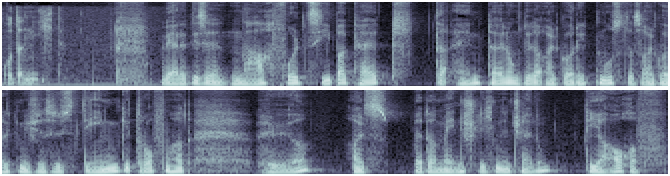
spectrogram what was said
oder nicht. Wäre diese Nachvollziehbarkeit der Einteilung, die der Algorithmus, das algorithmische System getroffen hat, höher als bei der menschlichen Entscheidung? die ja auch auf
